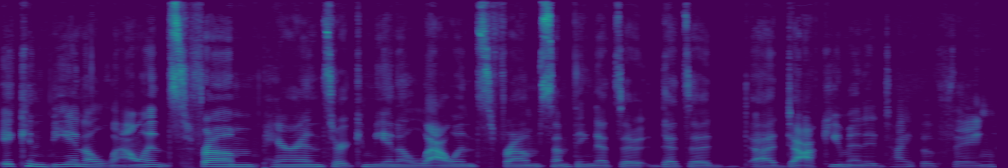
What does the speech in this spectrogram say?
It can be an allowance from parents, or it can be an allowance from something that's a that's a, a documented type of thing.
